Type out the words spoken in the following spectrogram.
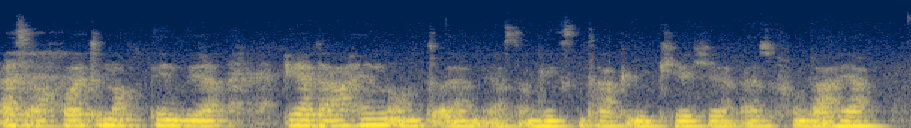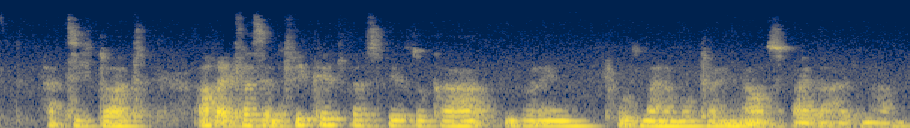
also auch heute noch gehen wir eher dahin und ähm, erst am nächsten Tag in die Kirche. Also von daher hat sich dort auch etwas entwickelt, was wir sogar über den Tod meiner Mutter hinaus beibehalten haben.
